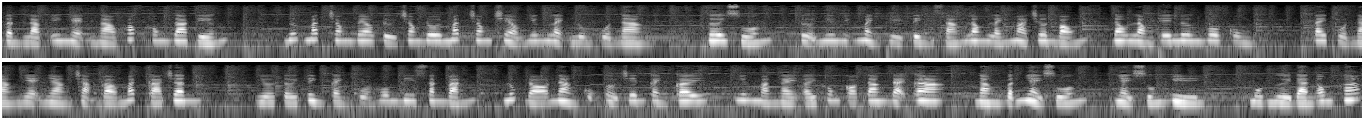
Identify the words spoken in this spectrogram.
Tần lạc y nghẹn ngào khóc không ra tiếng. Nước mắt trong veo từ trong đôi mắt trong trẻo nhưng lạnh lùng của nàng. Rơi xuống, tựa như những mảnh thủy tình sáng long lánh mà trơn bóng, đau lòng thê lương vô cùng. Tay của nàng nhẹ nhàng chạm vào mắt cá chân. Nhớ tới tình cảnh của hôm đi săn bắn, lúc đó nàng cũng ở trên cành cây, nhưng mà ngày ấy không có tang đại ca, nàng vẫn nhảy xuống, nhảy xuống vì một người đàn ông khác.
